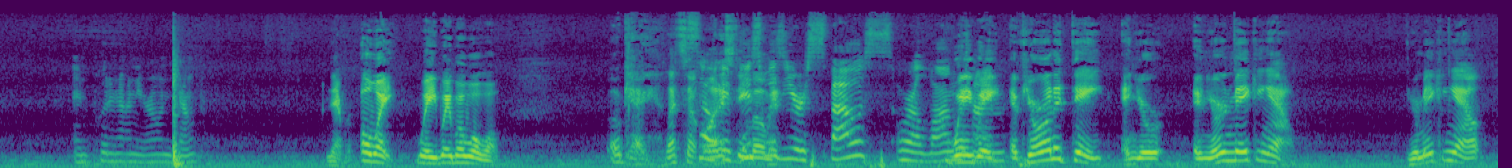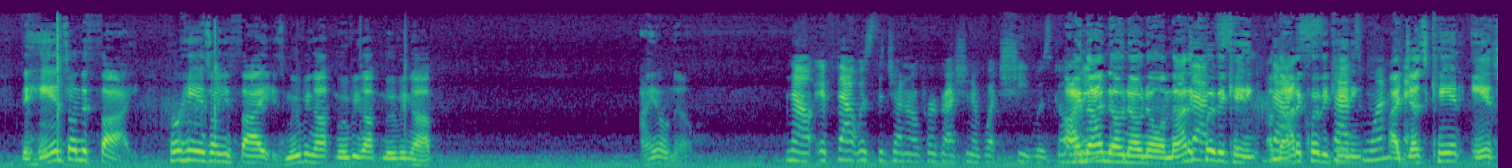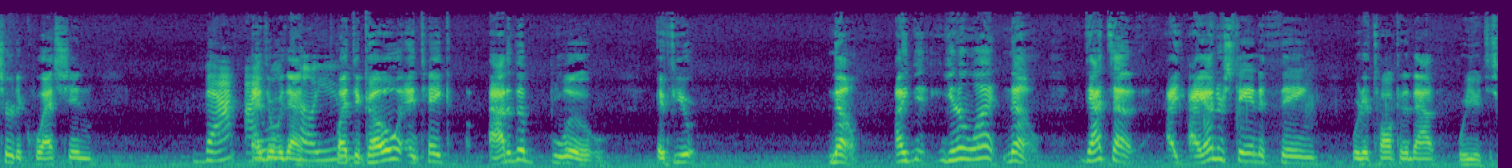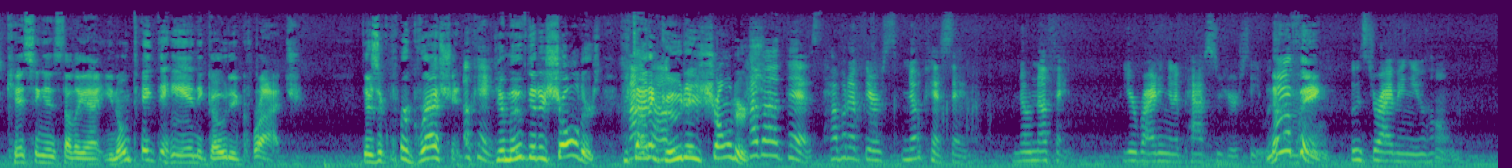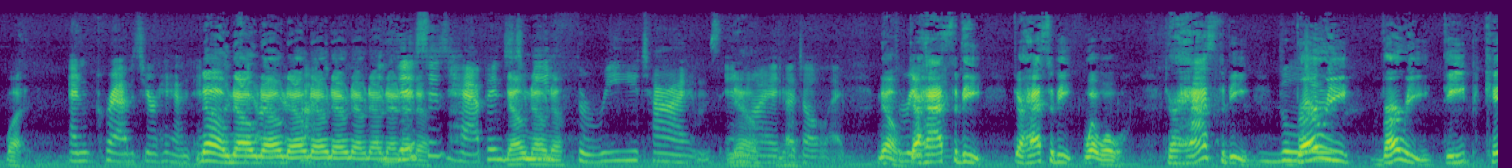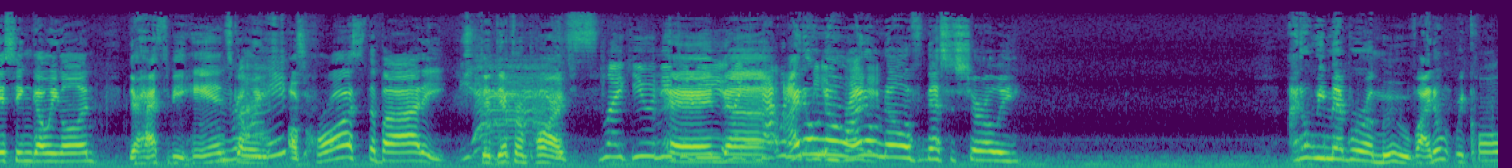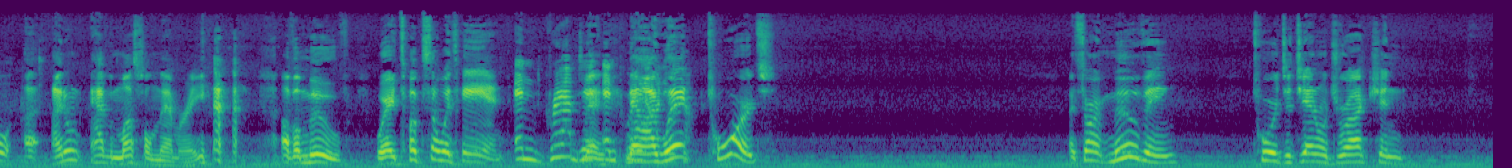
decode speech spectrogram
and put it on your own junk? Never. Oh wait, wait, wait, whoa, whoa, whoa. Okay, that's an So if this moment. was your spouse or a long wait, time, wait. If you're on a date and you're and you're making out, you're making out. The hands on the thigh. Her hands on your thigh is moving up, moving up, moving up. I don't know. Now if that was the general progression of what she was going, I'm not. No, no, no. I'm not That's- equivocating. I'm not equivocating. that's one I thing. just can't answer the question. that I will that. tell you. But to go and take out of the blue, if you, no, I. You know what? No, that's a. I, I understand the thing where they're talking about where you're just kissing and stuff like that. You don't take the hand and go to the crotch. There's a progression. Okay. You move to the shoulders. You How gotta about- go to the shoulders. How about this? How about if there's no kissing, no nothing? You're riding in a passenger seat. With Nothing. Who's driving you home what? and grabs your hand? And No, no, no, no, no, no, no, no, no, no, This no. has happened No, to no, me no. three times in No, my no. adult life. No, Three there has to be. There has to be. Whoa, whoa, whoa. There has to be very, very deep kissing going on. There has to be hands going across the body to different parts. Like you need And to be. Like, uh, that would I don't know. I don't know if necessarily. I don't remember a move. I don't recall. Uh, I don't have a muscle memory of a move where I took someone's hand And grabbed it and put now it I went towards. I started moving towards a general direction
